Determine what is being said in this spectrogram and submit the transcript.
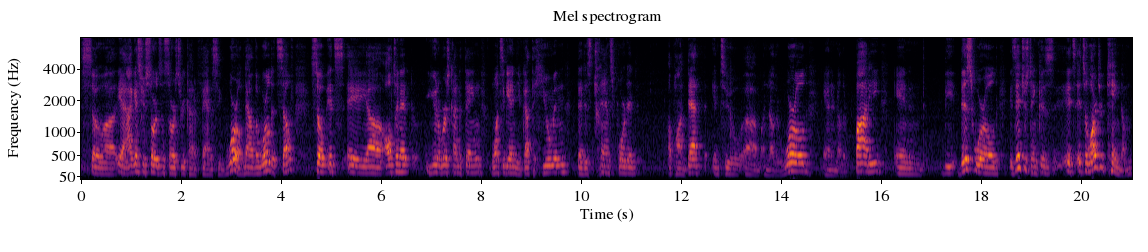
So uh, yeah, I guess your swords and sorcery kind of fantasy world. Now the world itself, so it's a uh, alternate universe kind of thing. Once again, you've got the human that is transported upon death into um, another world and another body, and the this world is interesting because it's it's a larger kingdom,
